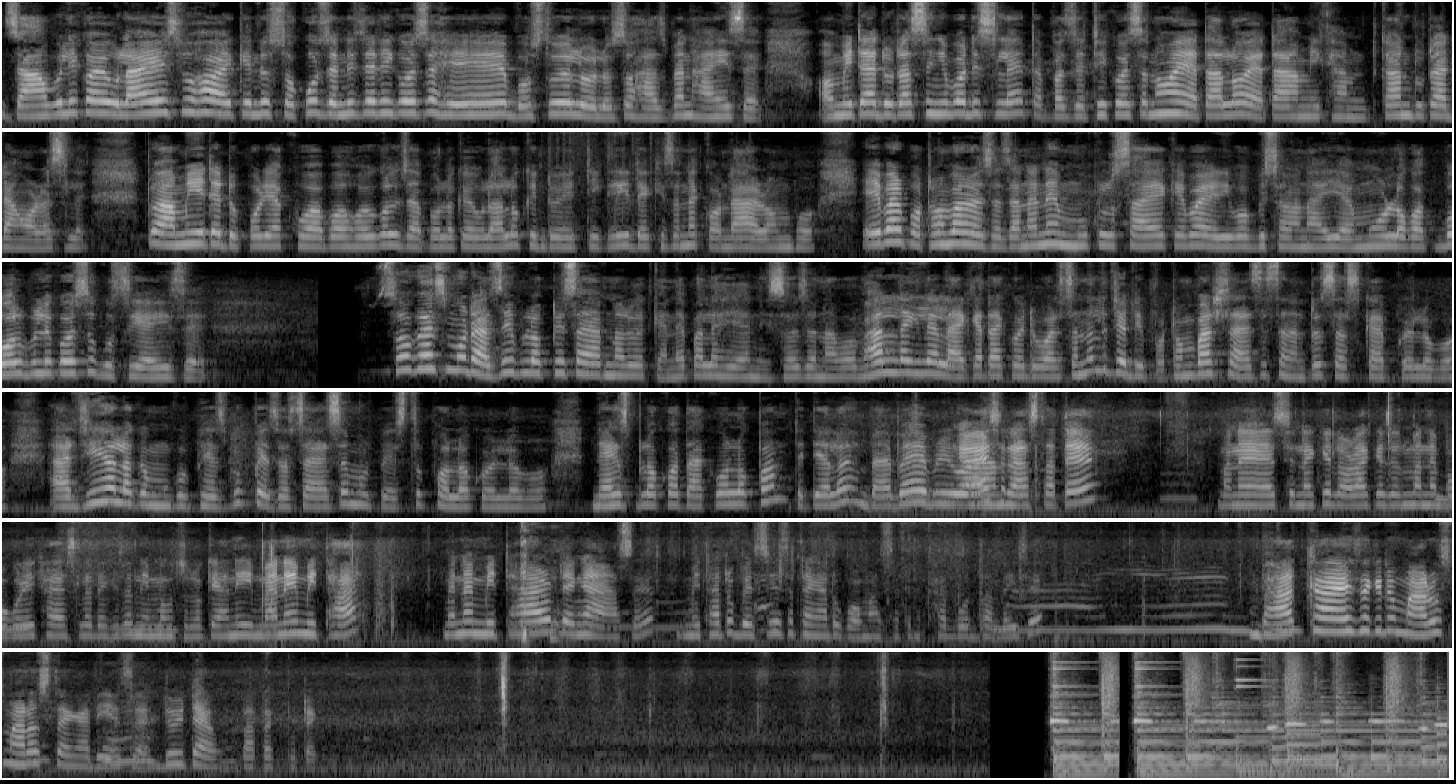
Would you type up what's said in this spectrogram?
যাওঁ বুলি কৈ ওলাই আহিছোঁ হয় কিন্তু চকু যেনি যেনি গৈছে সেয়েহে বস্তুৱে লৈ লৈছোঁ। হাজবেণ্ড হাঁহিছে। অমিতাই দুটা ছিঙিব দিছিলে তাৰপৰা জেঠি কৈছে নহয় এটা লৈ এটা আমি খাম কাৰণ দুটাই ডাঙৰ আছিলে। তো আমি এতিয়া দুপৰীয়া খোৱা বোৱা হৈ গ'ল যাবলৈকে ওলালোঁ কিন্তু এই টিকলি দেখিছেনে কন্দা আৰম্ভ। এইবাৰ প্ৰথমবাৰ হৈছে জানেনে? মোক চাই একেবাৰে এৰিব বিচৰা নাই ইয়া। মোৰ লগত বল বুলি কৈছোঁ গুচি আহিছে। চ' গাইজ মোৰ আজিৰ ব্লগটি চাই আপোনালোকে কেনে পালে সেয়া নিশ্চয় জনাব। ভালো লাগিলে লাইক এটা কৰি দিব। আৰু চেনেলটো যদি প্ৰথমবাৰ চাই আছে চেনেলটো ছাবস্ক্ৰাইব কৰি ল'ব। আৰু যিসকলে মোক ফেচবুক পেজত চাই আছে, মোৰ পেজটো ফ'ল' কৰি ল'ব। নেক্সট ব্লগত আকৌ লগ পাম। তেতিয়ালৈ বাই বাই এভৰিৱান ৰাস্তাতে মানে চিনাকি ল'ৰা কেইজন মানে বগৰী খাই আছিলে, দেখিছে নিমখ জলকীয়া সানি ইমানেই মিঠা। মানে মিঠা আৰু টেঙা আছে। মিঠাটো বেছি আছে, টেঙাটো কম আছে, কিন্তু খাই বহুত ভালো লাগিছে। ভাত খাই আছে, কিন্তু মাৰুচ মাৰুচ টেঙা দি আছে। দুইটাও বাপেক পুতেক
